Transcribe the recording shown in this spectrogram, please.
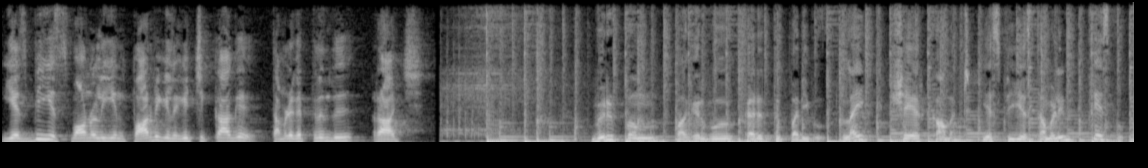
எஸ்பிஎஸ் வானொலியின் பார்வைகள் நிகழ்ச்சிக்காக தமிழகத்திலிருந்து ராஜ். விருப்பம் பகிர்வு கருத்து பதிவு. லைக் ஷேர் காமெண்ட் எஸ்பிஎஸ் தமிழின் பேஸ்புக்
